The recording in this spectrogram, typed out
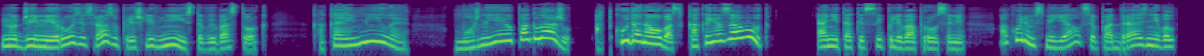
но Джимми и Рози сразу пришли в неистовый восторг. «Какая милая! Можно я ее поглажу? Откуда она у вас? Как ее зовут?» Они так и сыпали вопросами, а Колем смеялся, подразнивал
